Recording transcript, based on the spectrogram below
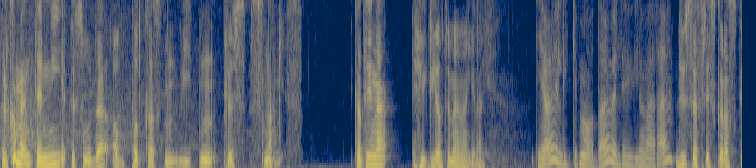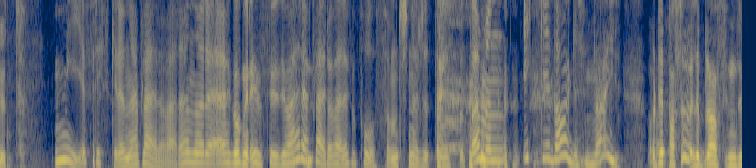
Velkommen til en ny episode av podkasten Viten pluss snakkis. Katrine, hyggelig at du er med meg i dag. Ja, i like måte. Veldig hyggelig å være her. Du ser frisk og rask ut. Mye friskere enn jeg pleier å være når jeg kommer i studio her. Jeg pleier å være voldsomt snørrete og hostete, men ikke i dag. Nei! Og det passer veldig bra, siden du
